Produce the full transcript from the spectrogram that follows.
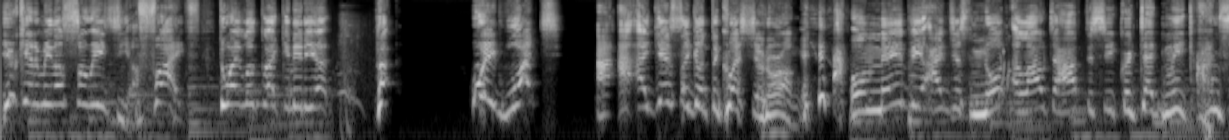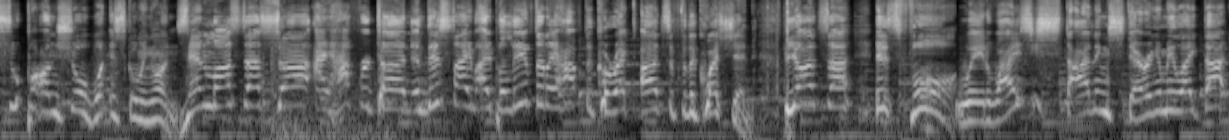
You kidding me? That's so easy. A five. Do I look like an idiot? Wait, what? I, I, guess I got the question wrong. or maybe I'm just not allowed to have the secret technique. I'm super unsure what is going on. Zen Master, sir, I have returned, and this time I believe that I have the correct answer for the question. The answer is four. Wait, why is he standing staring at me like that?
